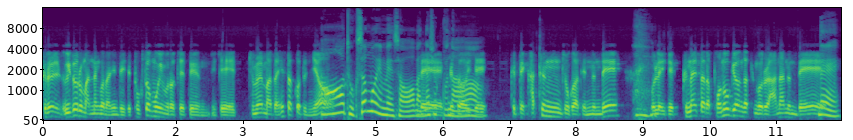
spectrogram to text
그럴 의도로 만난 건 아닌데 이제 독서 모임을 어쨌든 이제 주말마다 했었거든요. 아, 독서 모임에서 만나셨구나. 네, 그래서 이제 그때 같은 조가 됐는데 원래 이제 그날따라 번호 교환 같은 거를 안 하는데 네.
